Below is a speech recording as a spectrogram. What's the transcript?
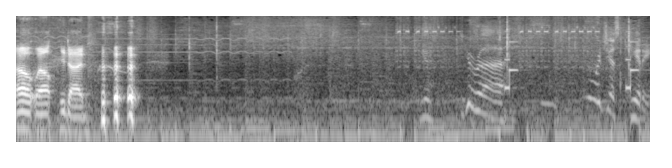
Oh, well, he died. You, you're, uh. You were just kidding,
